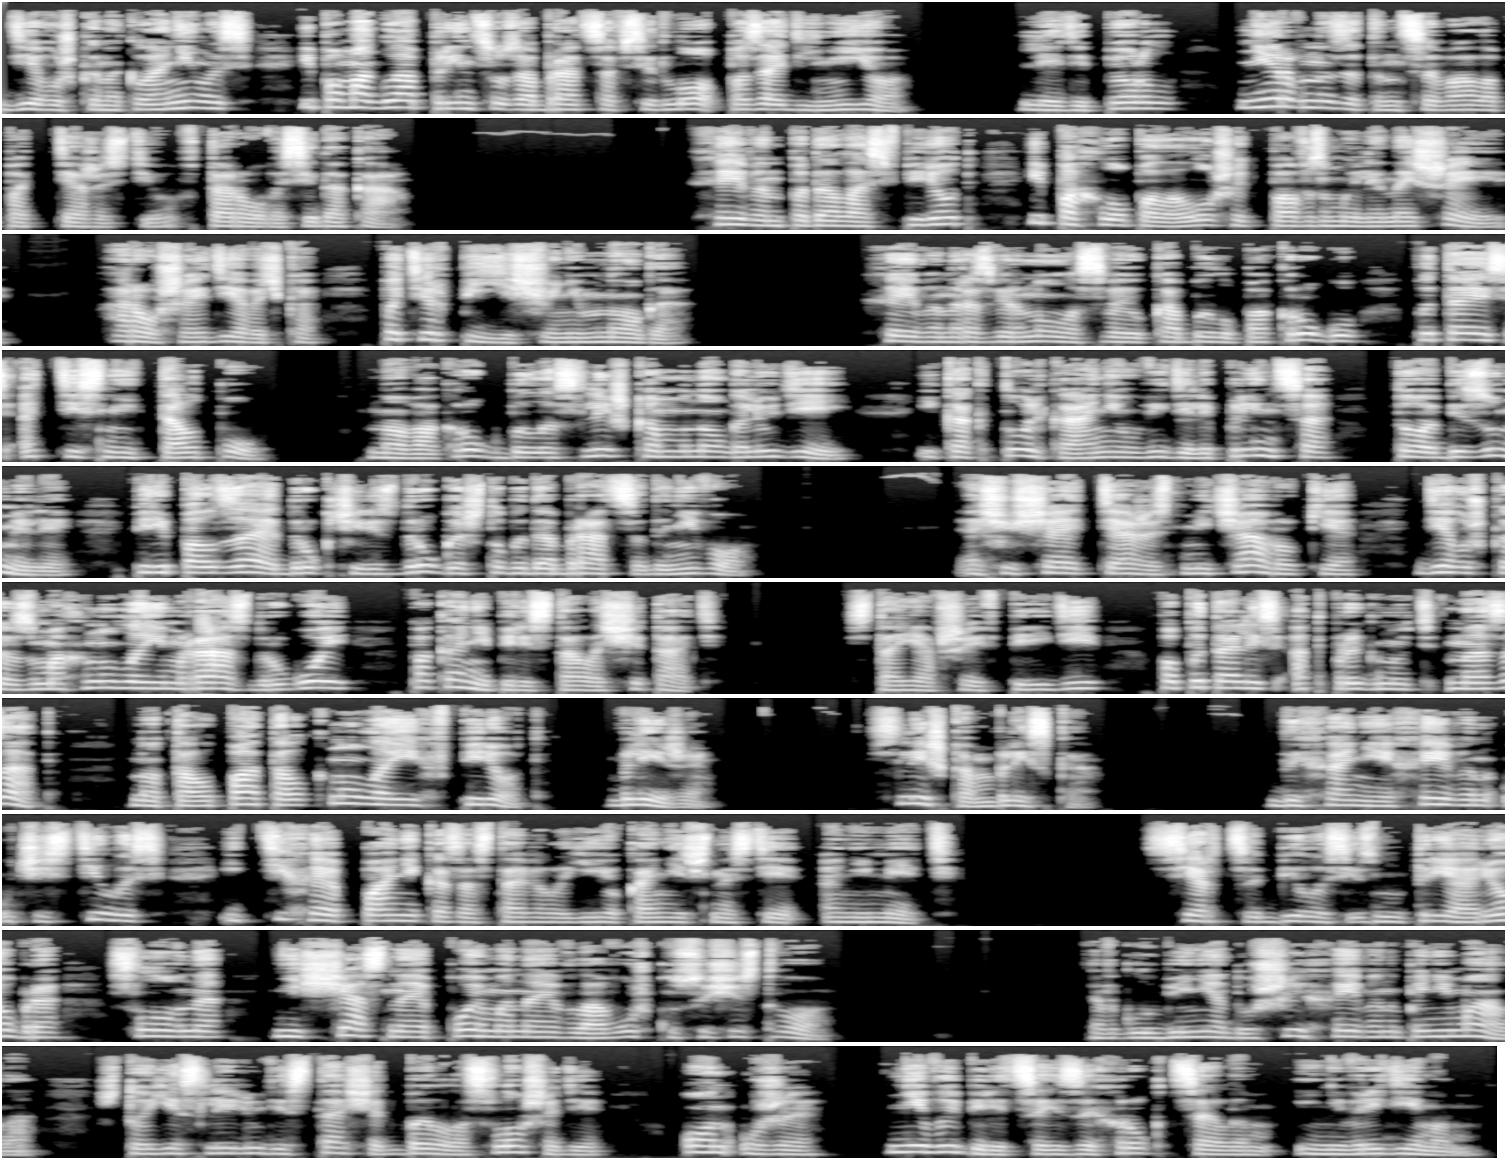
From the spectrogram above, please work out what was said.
Девушка наклонилась и помогла принцу забраться в седло позади нее. Леди Перл нервно затанцевала под тяжестью второго седока. Хейвен подалась вперед и похлопала лошадь по взмыленной шее. «Хорошая девочка, потерпи еще немного». Хейвен развернула свою кобылу по кругу, пытаясь оттеснить толпу. Но вокруг было слишком много людей, и как только они увидели принца, то обезумели, переползая друг через друга, чтобы добраться до него. Ощущая тяжесть меча в руке, девушка взмахнула им раз-другой, пока не перестала считать. Стоявшие впереди попытались отпрыгнуть назад, но толпа толкнула их вперед, ближе. Слишком близко. Дыхание Хейвен участилось, и тихая паника заставила ее конечности онеметь. Сердце билось изнутри о ребра, словно несчастное пойманное в ловушку существо. В глубине души Хейвен понимала, что если люди стащат Белла с лошади, он уже не выберется из их рук целым и невредимым.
